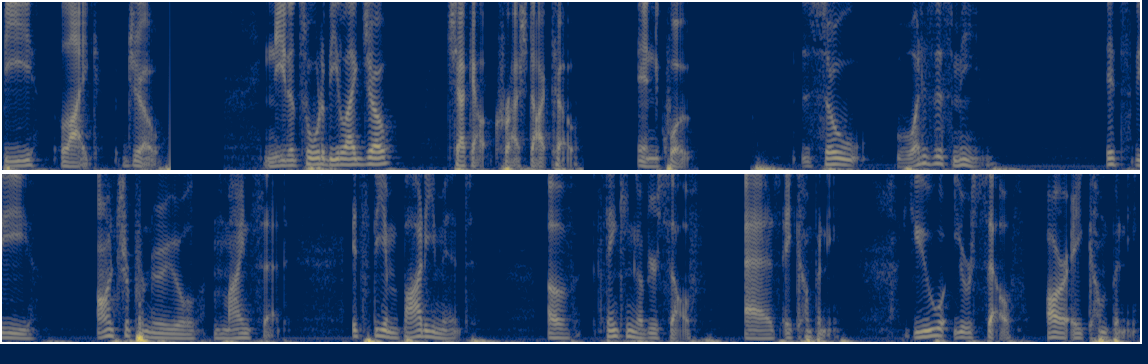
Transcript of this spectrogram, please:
Be like Joe. Need a tool to be like Joe? Check out crash.co. End quote. So, what does this mean? It's the entrepreneurial mindset, it's the embodiment of thinking of yourself as a company. You yourself are a company,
